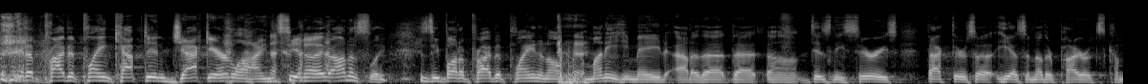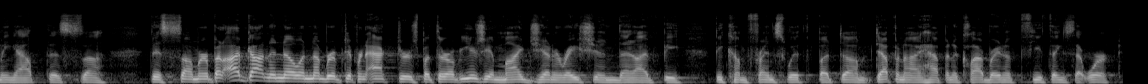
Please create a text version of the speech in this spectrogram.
he had a private plane captain, Jack Airlines. You know, honestly, because he bought a private plane and all the money he made out of that that uh, Disney series. In fact, there's a he has another Pirates coming out this. Uh, this summer. But I've gotten to know a number of different actors, but they're usually in my generation that I've be, become friends with. But um, Depp and I happen to collaborate on a few things that worked.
